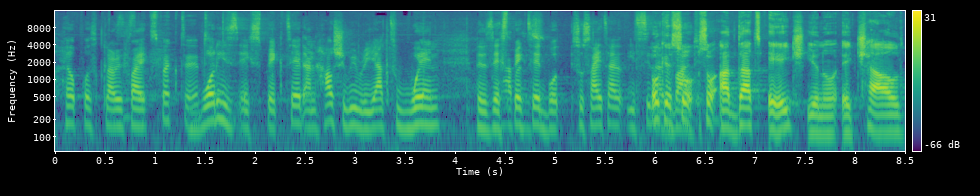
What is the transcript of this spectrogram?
uh, help us clarify expected. what is expected and how should we react when there's expected but societal is still Okay, so so at that age, you know, a child,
